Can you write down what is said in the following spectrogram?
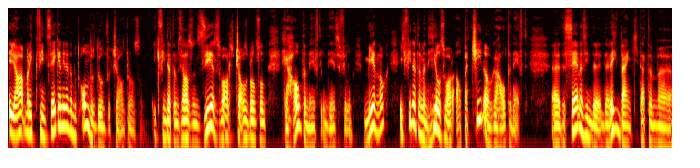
Ja, maar ik vind zeker niet dat hij moet onderdoen voor Charles Bronson. Ik vind dat hem zelfs een zeer zwaar Charles Bronson gehalte heeft in deze film. Meer nog, ik vind dat hem een heel zwaar Al Pacino gehalte heeft. Eh, de scènes in de, de rechtbank, dat hem, eh,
